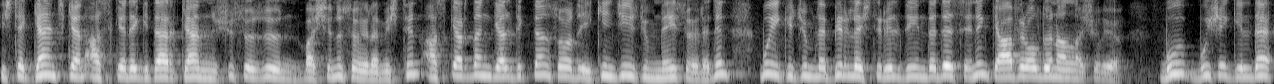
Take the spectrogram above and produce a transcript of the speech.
işte gençken askere giderken şu sözün başını söylemiştin. Askerden geldikten sonra da ikinci cümleyi söyledin. Bu iki cümle birleştirildiğinde de senin kafir olduğun anlaşılıyor. Bu, bu şekilde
